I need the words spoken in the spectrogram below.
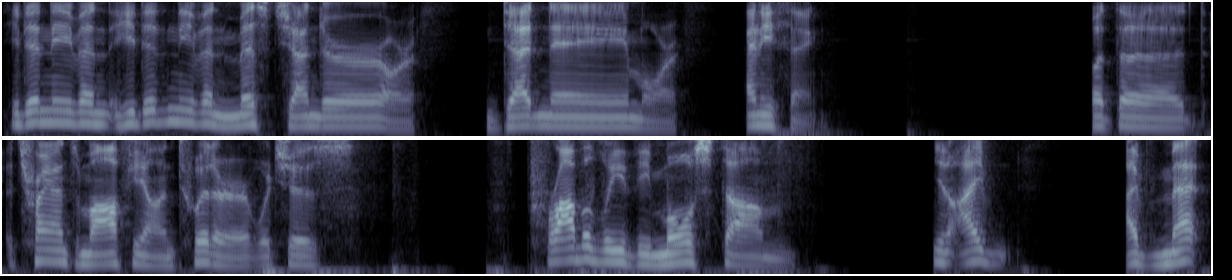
He didn't even he didn't even misgender or dead name or anything. But the trans mafia on Twitter, which is probably the most um you know, I've I've met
